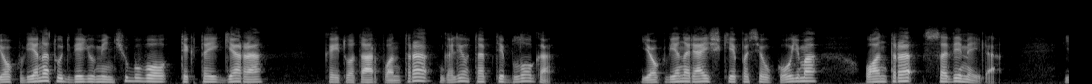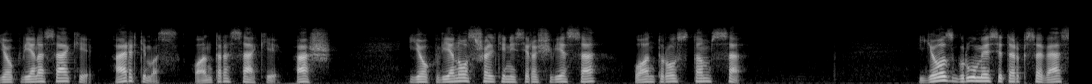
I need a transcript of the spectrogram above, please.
jog viena tų dviejų minčių buvo tik tai gera, kai tuo tarpu antra galėjo tapti bloga. Jog viena reiškė pasiaukojimą, o antra savimeilę. Jog viena sakė artimas, o antra sakė aš. Jog vienos šaltinis yra šviesa, o antros tamsa. Jos grūmėsi tarp savęs,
